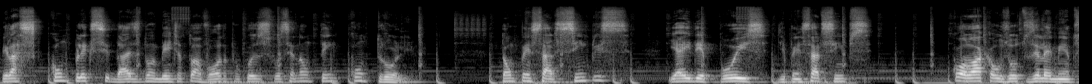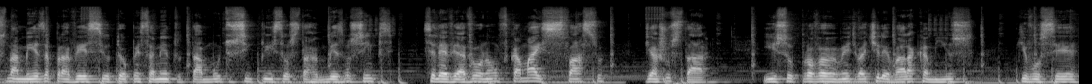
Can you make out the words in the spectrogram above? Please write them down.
pelas complexidades do ambiente à tua volta por coisas que você não tem controle. Então pensar simples e aí depois de pensar simples, coloca os outros elementos na mesa para ver se o teu pensamento está muito simplista ou está mesmo simples, se ele é viável ou não, fica mais fácil de ajustar isso provavelmente vai te levar a caminhos que você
